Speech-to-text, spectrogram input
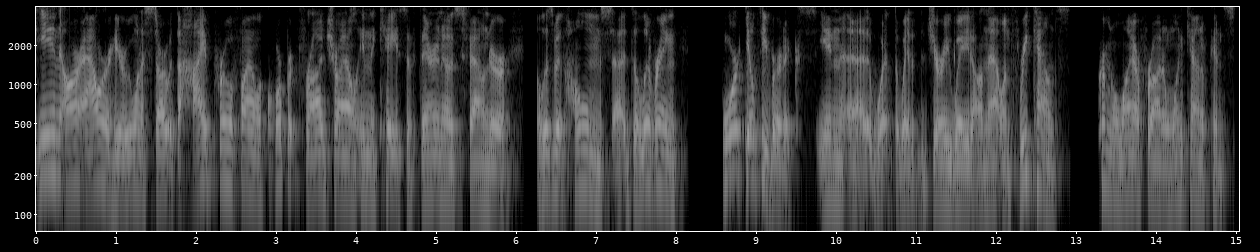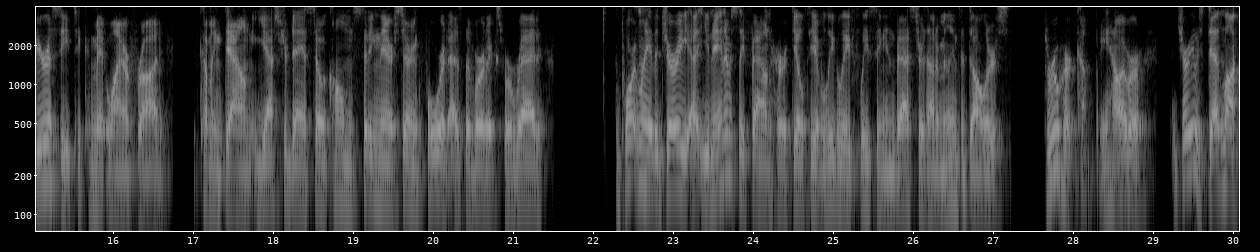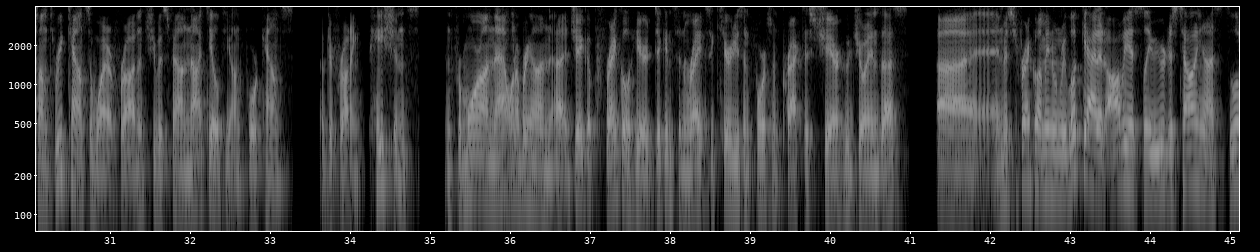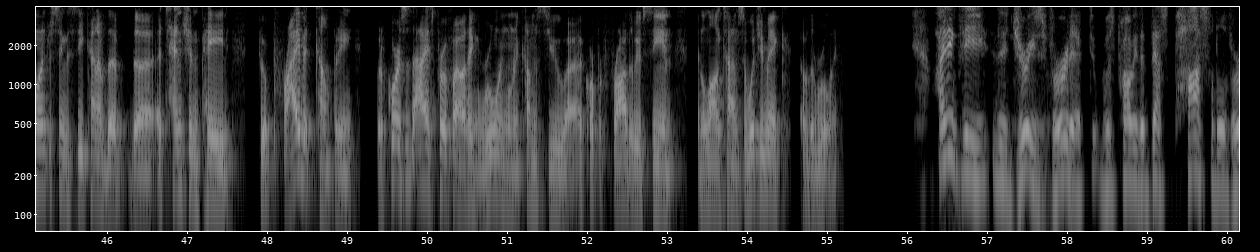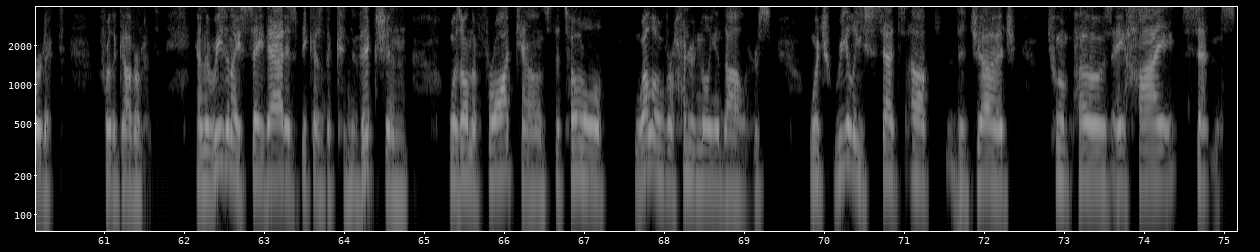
In our hour here, we want to start with the high profile corporate fraud trial in the case of Theranos founder Elizabeth Holmes, uh, delivering four guilty verdicts in uh, what, the way that the jury weighed on that one. Three counts criminal wire fraud and one count of conspiracy to commit wire fraud coming down yesterday. And Stoic Holmes sitting there staring forward as the verdicts were read. Importantly, the jury uh, unanimously found her guilty of illegally fleecing investors out of millions of dollars through her company. However, the jury was deadlocked on three counts of wire fraud, and she was found not guilty on four counts of defrauding patients. And for more on that, I want to bring on uh, Jacob Frenkel here, Dickinson Wright Securities Enforcement Practice Chair, who joins us. Uh, and Mr. Frenkel, I mean, when we look at it, obviously, we were just telling us it's a little interesting to see kind of the, the attention paid to a private company. But of course, it's the highest profile, I think, ruling when it comes to uh, corporate fraud that we've seen in a long time. So, what do you make of the ruling? I think the, the jury's verdict was probably the best possible verdict for the government. And the reason I say that is because the conviction was on the fraud counts, the total well over $100 million, which really sets up the judge to impose a high sentence.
